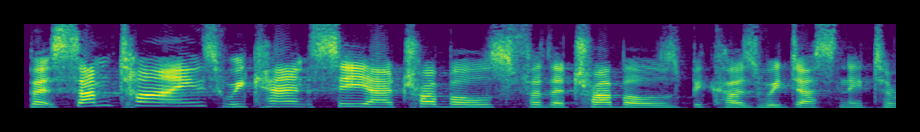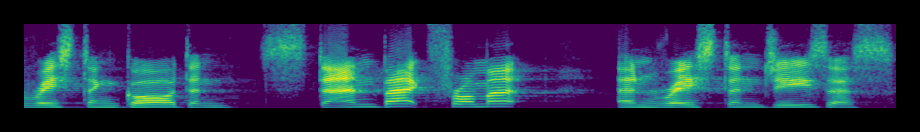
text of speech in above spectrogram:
But sometimes we can't see our troubles for the troubles because we just need to rest in God and stand back from it and rest in Jesus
